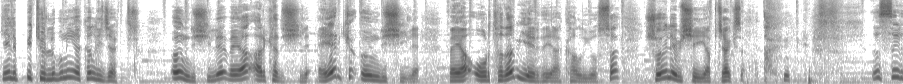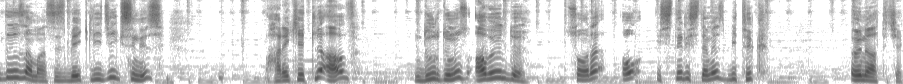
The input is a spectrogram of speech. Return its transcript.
gelip bir türlü bunu yakalayacaktır. Ön dişiyle veya arka dişiyle. Eğer ki ön dişiyle veya ortada bir yerde yakalıyorsa şöyle bir şey yapacaksın. Isırdığı zaman siz bekleyeceksiniz. Hareketli av durdunuz av öldü. Sonra o ister istemez bir tık öne atacak.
